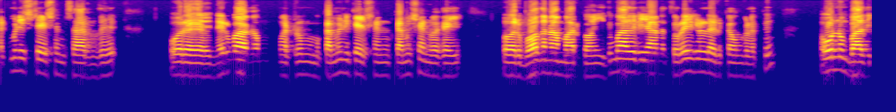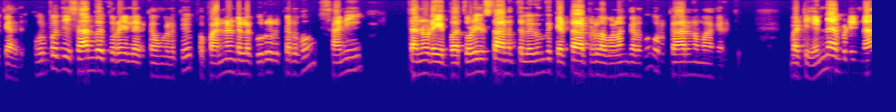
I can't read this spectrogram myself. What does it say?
அட்மினிஸ்ட்ரேஷன் சார்ந்து ஒரு நிர்வாகம் மற்றும் கம்யூனிகேஷன் கமிஷன் வகை ஒரு போதனா மார்க்கம் இது மாதிரியான துறைகளில் இருக்கவங்களுக்கு ஒன்றும் பாதிக்காது. உற்பத்தி சார்ந்த துறையில் இருக்கவங்களுக்கு இப்போ பன்னெண்டில் குரு இருக்கிறதும் சனி தன்னுடைய ப தொழில் ஸ்தானத்திலிருந்து கெட்ட ஆற்றலை வழங்குறதும் ஒரு காரணமாக இருக்குது பட் என்ன அப்படின்னா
